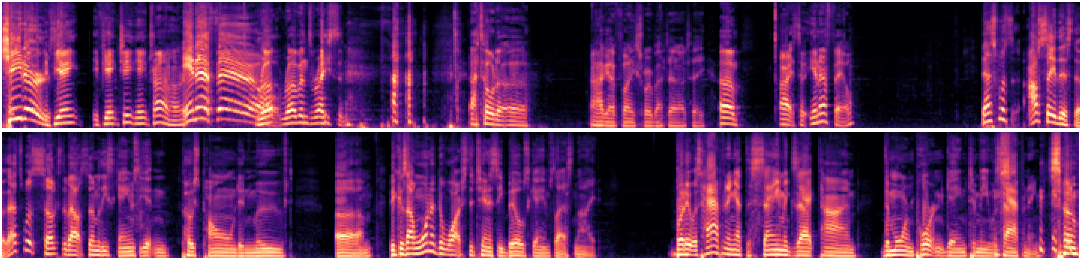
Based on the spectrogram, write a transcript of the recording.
Cheaters. If you ain't if you ain't cheating, you ain't trying, Hunter. NFL. Ru- Rubbin's racing. I told a. Uh, I got a funny story about that. I'll tell you. Um, all right, so NFL. That's what's. I'll say this though. That's what sucks about some of these games getting postponed and moved. Um, because I wanted to watch the Tennessee Bills games last night, but it was happening at the same exact time. The more important game to me was happening, so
